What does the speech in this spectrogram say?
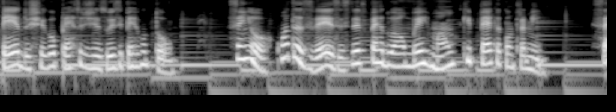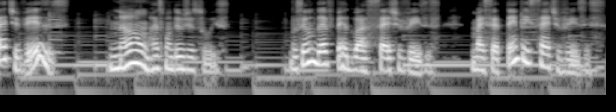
Pedro chegou perto de Jesus e perguntou: Senhor, quantas vezes devo perdoar o meu irmão que peca contra mim? Sete vezes? Não, respondeu Jesus. Você não deve perdoar sete vezes, mas setenta e sete vezes.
